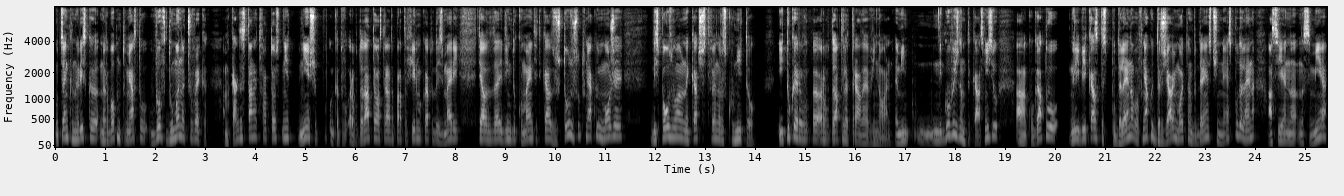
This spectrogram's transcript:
оценка на риска на работното място в дома на човека. Ама как да стане това? Тоест, ние, ние ще, като работодател, аз трябва да пратя фирма, която да измери, тя да даде един документ и така. Защо? Защото някой може да използва некачествен разклонител. И тук е, работодателят трябва да е виновен. Ами, не го виждам така. В смисъл, а, когато Нали, вие казвате споделена, в някои държави моите наблюдение е, че не е споделена, а си е на, на, самия,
